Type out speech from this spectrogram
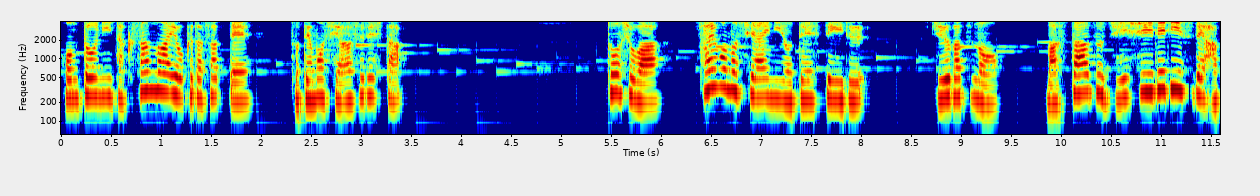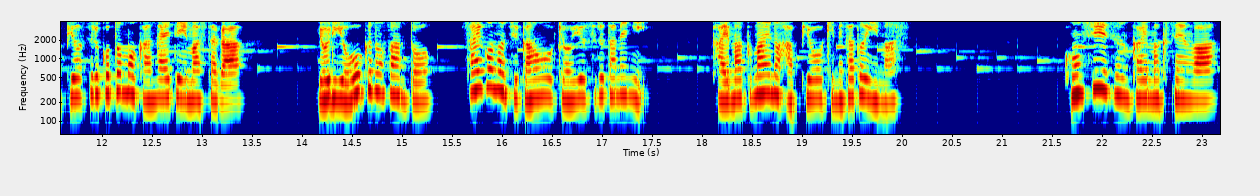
本当にたくさんの愛をくださってとても幸せでした。当初は最後の試合に予定している10月のマスターズ GC レディースで発表することも考えていましたが、より多くのファンと最後の時間を共有するために、開幕前の発表を決めたといいます。今シーズン開幕戦は、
